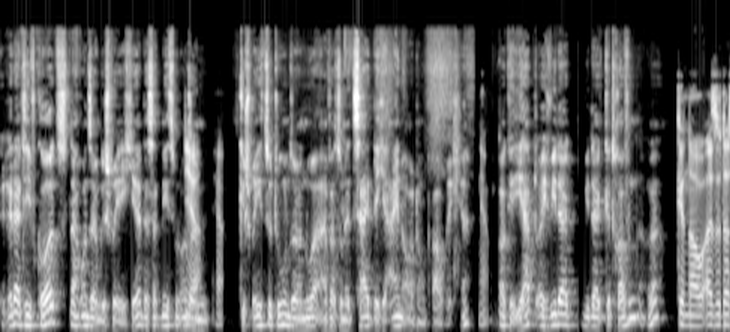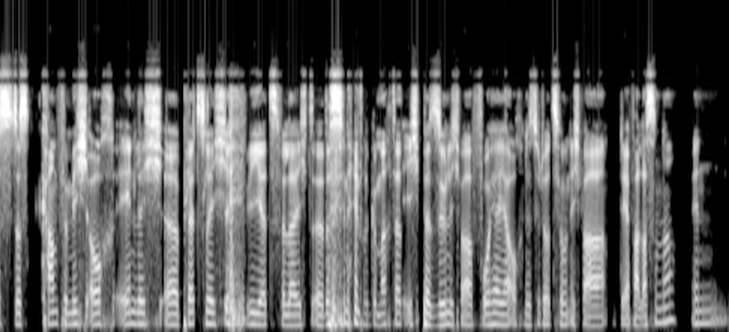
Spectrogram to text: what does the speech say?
relativ kurz nach unserem Gespräch, ja. Das hat nichts mit unserem ja, ja. Gespräch zu tun, sondern nur einfach so eine zeitliche Einordnung brauche ich, ja. ja. Okay, ihr habt euch wieder, wieder getroffen, oder? Genau, also das, das kam für mich auch ähnlich äh, plötzlich, wie jetzt vielleicht äh, das den Eindruck gemacht hat. Ich persönlich war vorher ja auch in der Situation, ich war der Verlassene in,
